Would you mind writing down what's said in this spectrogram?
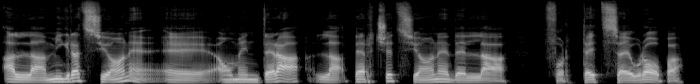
alla migrazione e aumenterà la percezione della fortezza Europa.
